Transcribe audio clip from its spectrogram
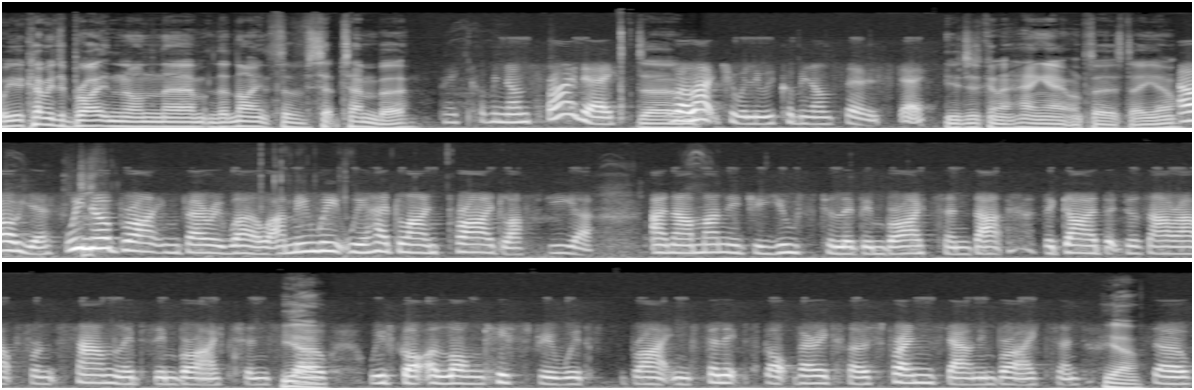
Well, you're coming to Brighton on um, the 9th of September. We're coming on Friday. Um, well, actually, we're coming on Thursday. You're just going to hang out on Thursday, yeah? Oh yes, we know Brighton very well. I mean, we we headlined Pride last year, and our manager used to live in Brighton. That the guy that does our out front sound lives in Brighton, so Yeah. we've got a long history with Brighton. Philip's got very close friends down in Brighton, Yeah. so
